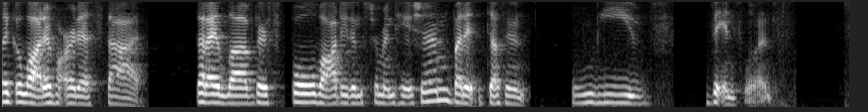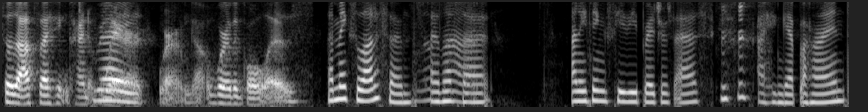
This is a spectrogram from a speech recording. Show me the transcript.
Like a lot of artists that that I love. There's full bodied instrumentation, but it doesn't leave the influence. So that's I think kind of Right. where where I'm going, where the goal is. That makes a lot of sense. I Love love that. that. Anything Phoebe Bridgers esque, I can get behind.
